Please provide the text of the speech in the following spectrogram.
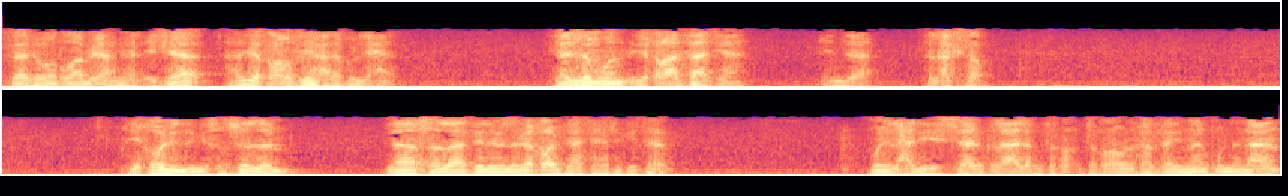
الثالثة والرابعة من العشاء هذه يقرأ فيها على كل حال. يلزمه أن يقرأ الفاتحة عند الأكثر. في قول النبي صلى الله عليه وسلم لا صلاة لمن لم يقرأ بفاتحة الكتاب. وفي الحديث السابق لعلكم تقرؤون خلف الإمام قلنا نعم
